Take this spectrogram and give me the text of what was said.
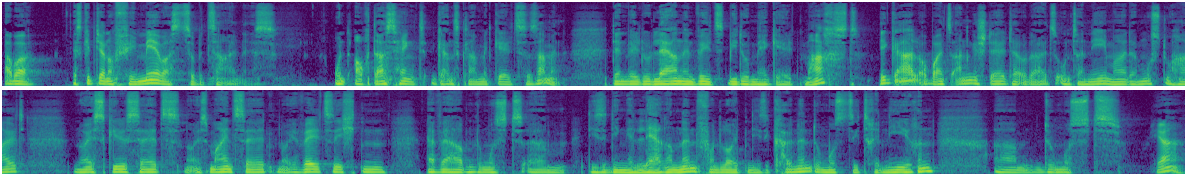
Aber es gibt ja noch viel mehr, was zu bezahlen ist. Und auch das hängt ganz klar mit Geld zusammen. Denn wenn du lernen willst, wie du mehr Geld machst, egal ob als Angestellter oder als Unternehmer, da musst du halt neue Skillsets, neues Mindset, neue Weltsichten erwerben. Du musst ähm, diese Dinge lernen von Leuten, die sie können. Du musst sie trainieren. Ähm, du musst ja,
